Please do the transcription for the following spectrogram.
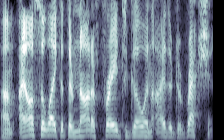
Um, I also like that they're not afraid to go in either direction.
